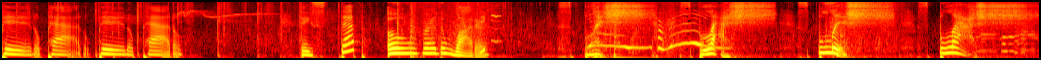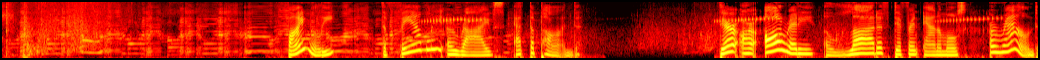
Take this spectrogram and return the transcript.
piddle paddle, piddle paddle. They step over the water. Splish, splash, splish, splash. Finally, the family arrives at the pond. There are already a lot of different animals around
